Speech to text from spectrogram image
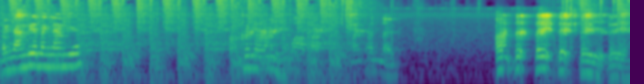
Bánh lan kia, bánh lan kia. Cứ lan đi. Bánh thân này. À, đây, đây, đây, đây, đây.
